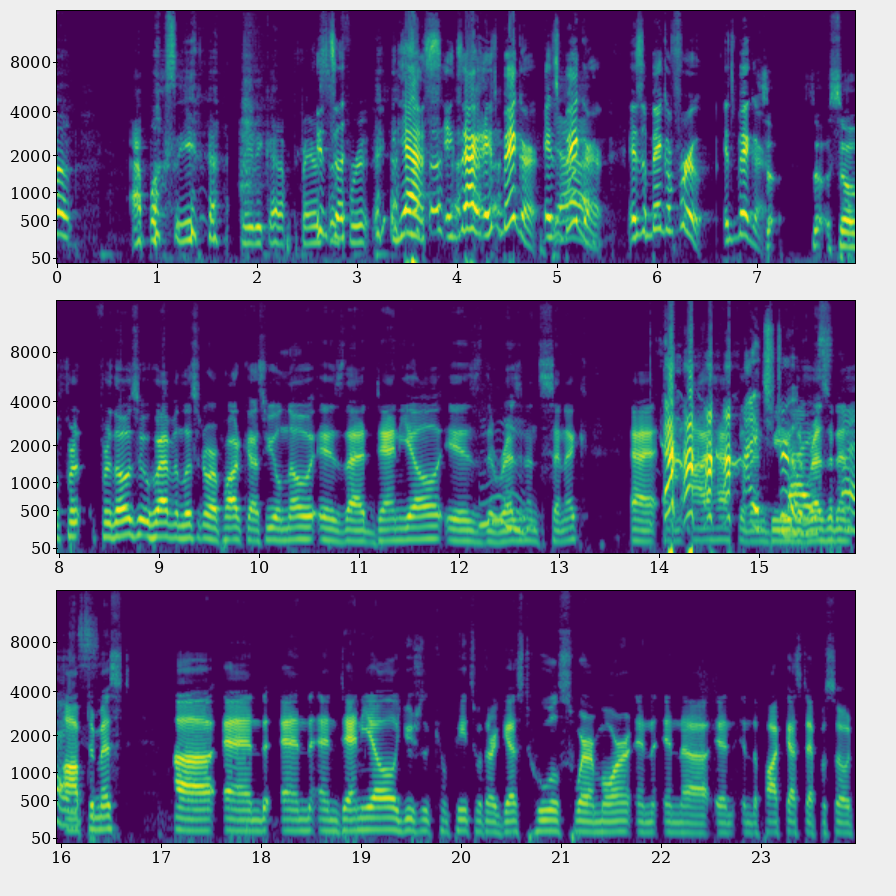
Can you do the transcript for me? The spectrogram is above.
apple seed, maybe kind of bear It's some a- fruit. yes, exactly. It's bigger. It's Yeah. bigger. It's a bigger fruit. It's bigger. So, so, so for for those who, who haven't listened to our podcast, you'll know is that Danielle is the resident cynic, uh, and I have to then be true. the Nice, resident nice. optimist. Uh, and and and Danielle usually competes with our guest who will swear more in in uh, in, in the podcast episode.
